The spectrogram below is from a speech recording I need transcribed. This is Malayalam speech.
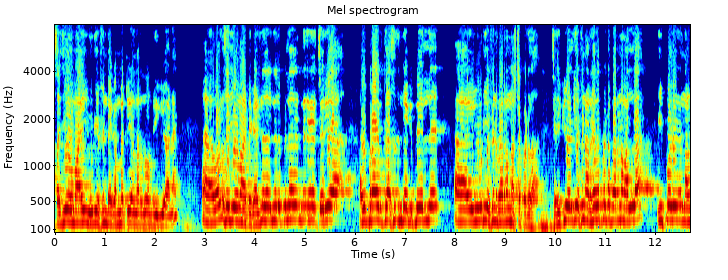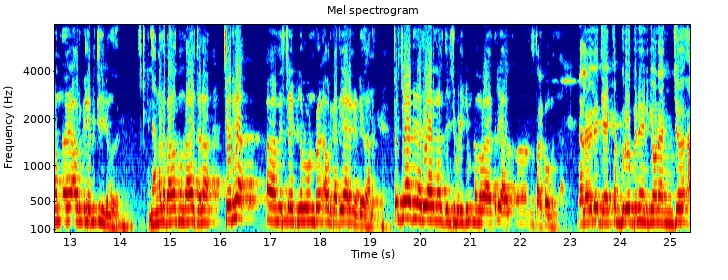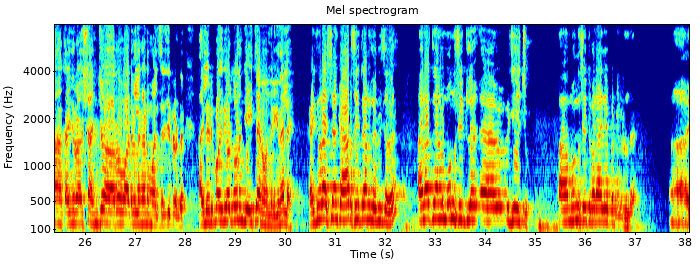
സജീവമായി യു ഡി എഫിന്റെ കമ്മിറ്റികൾ നടന്നുകൊണ്ടിരിക്കുകയാണ്. വളരെ സജീവമായിട്ട്. കഴിഞ്ഞ തെരഞ്ഞെടുപ്പിൽ ചെറിയ അഭിപ്രായ വ്യത്യാസത്തിന്റെ പേരിൽ യു ഡി എഫിന് ഭരണം നഷ്ടപ്പെട്ടതാണ് ശരിക്കും എൽ ഡി എഫിന് അർഹതപ്പെട്ട ഭരണമല്ല ഇപ്പോൾ നടന്ന് അവർക്ക് ലഭിച്ചിരിക്കുന്നത്. ഞങ്ങളുടെ ഭാഗത്തുനിന്നുണ്ടായ ചില ചെറിയ മിസ്റ്റേക്കുകൾ കൊണ്ട് അവർക്ക് അധികാരം കിട്ടിയതാണ്. തീർച്ചയായിട്ടും അധികാരങ്ങൾ തിരിച്ചു പിടിക്കും എന്നുള്ള കാര്യത്തിൽ തർക്കവുമില്ല. നിലവിൽ ജേക്കബ് ഗ്രൂപ്പിന് എനിക്ക് തോന്നുന്നു അഞ്ചോ കഴിഞ്ഞ പ്രാവശ്യം അഞ്ചോ ആറോ വാർഡുകളെങ്ങാണ്ട് മത്സരിച്ചിട്ടുണ്ട്. അതിലൊരു പകുതിയോടത്തോളം ജയിച്ചാണ് വന്നിരിക്കുന്നത് അല്ലേ? കഴിഞ്ഞ പ്രാവശ്യം ഞങ്ങൾക്ക് ആറ് സീറ്റാണ് ലഭിച്ചത്. അതിനകത്ത് ഞങ്ങൾ മൂന്ന് സീറ്റിൽ വിജയിച്ചു. മൂന്ന് സീറ്റ് പരാജയപ്പെട്ടിട്ടുണ്ട്.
